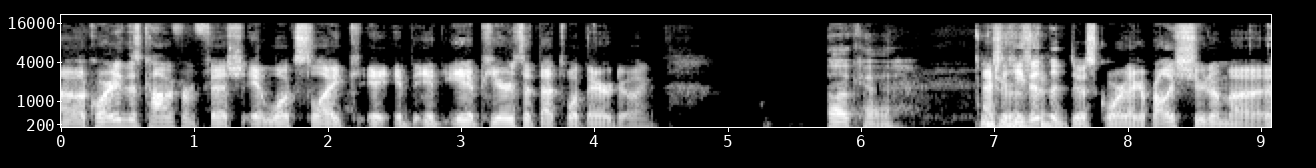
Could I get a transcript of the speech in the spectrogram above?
Uh, according to this comment from Fish, it looks like it, it, it, it appears that that's what they're doing. Okay. Actually, he's in the Discord. I could probably shoot him a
